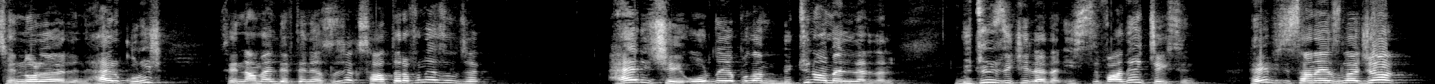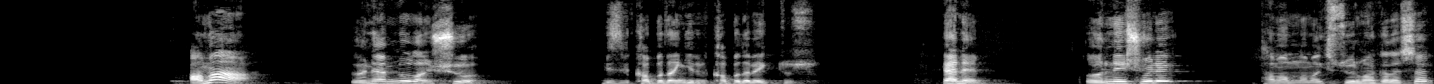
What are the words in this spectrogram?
Senin orada verdiğin her kuruş senin amel defterine yazılacak. Sağ tarafına yazılacak. Her şey orada yapılan bütün amellerden, bütün zikirlerden istifade edeceksin. Hepsi sana yazılacak. Ama önemli olan şu. Biz bir kapıdan giriyoruz. Kapıda bekliyoruz. Yani örneği şöyle tamamlamak istiyorum arkadaşlar.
